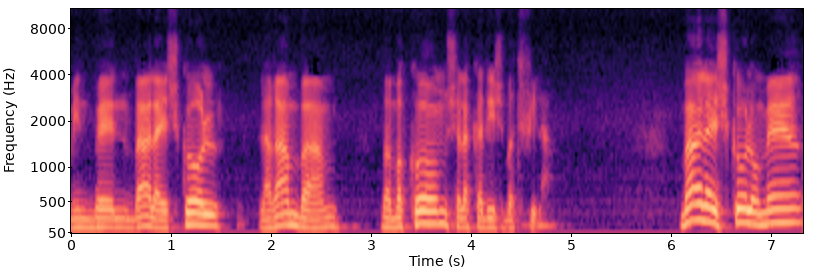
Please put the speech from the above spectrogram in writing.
בין בעל האשכול לרמב"ם במקום של הקדיש בתפילה. בעל האשכול אומר,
